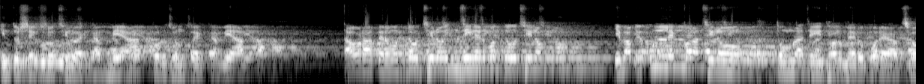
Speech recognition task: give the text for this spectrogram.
কিন্তু সেগুলো ছিল একটা মেয়াদ পর্যন্ত, একটা মেয়াদ। তাওরাতের মধ্যেও ছিল ইঞ্জিনের মধ্যেও ছিল। এভাবে উল্লেখ করা ছিল, তোমরা যেই ধর্মের উপরে আছো,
